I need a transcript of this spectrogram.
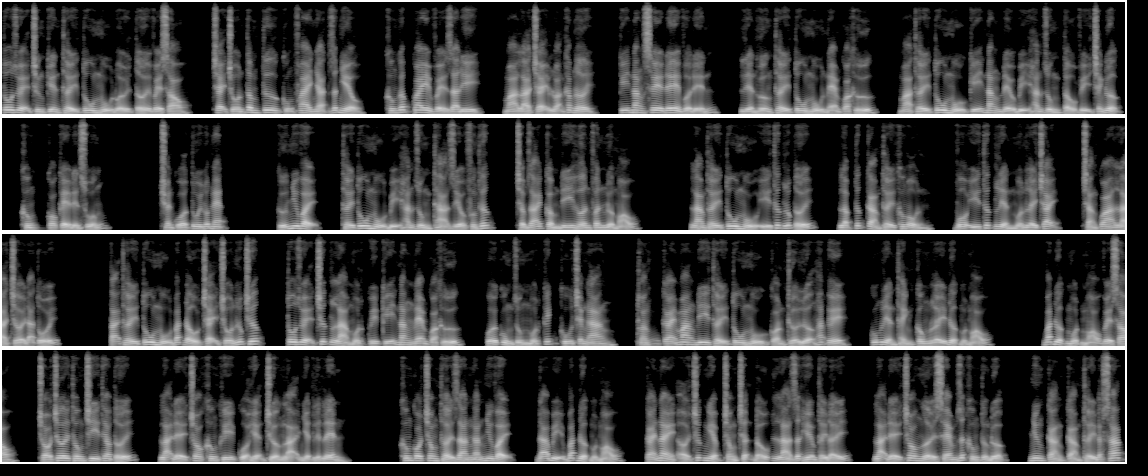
Tô Duệ chứng kiến thầy tu mù đổi tới về sau, chạy trốn tâm tư cũng phai nhạt rất nhiều, không gấp quay về ra đi, mà là chạy loạn khắp nơi, kỹ năng CD vừa đến, liền hướng thầy tu mù ném quá khứ, mà thầy tu mù kỹ năng đều bị hắn dùng tẩu vị tránh được, không có kể đến xuống. Chuyện của tôi lốt nét. Cứ như vậy, thầy tu mù bị hắn dùng thả diều phương thức, chậm rãi cầm đi hơn phân nửa máu. Làm thầy tu mù ý thức lúc tới, lập tức cảm thấy không ổn, vô ý thức liền muốn lấy chạy, chẳng qua là trời đã tối. Tại thầy tu mù bắt đầu chạy trốn lúc trước, Tô Duệ trước là một quy kỹ năng ném quá khứ, cuối cùng dùng một kích cú chém ngang, thoang cái mang đi thầy tu mù còn thừa lượng HP, cũng liền thành công lấy được một máu. Bắt được một máu về sau, trò chơi thông chi theo tới, lại để cho không khí của hiện trường lại nhiệt liệt lên. Không có trong thời gian ngắn như vậy, đã bị bắt được một máu, cái này ở chức nghiệp trong trận đấu là rất hiếm thấy đấy, lại để cho người xem rất không tưởng được, nhưng càng cảm thấy đặc sắc.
